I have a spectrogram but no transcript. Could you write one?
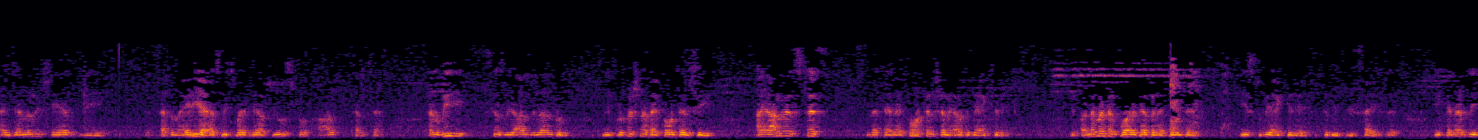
and generally share the certain ideas which might be of use to all concerned. And we, since we all belong to the profession of accountancy, I always stress that an accountant shall have to be accurate. The fundamental quality of an accountant is to be accurate, to be precise. He cannot be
